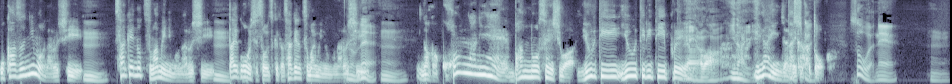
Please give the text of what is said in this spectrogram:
おかずにもなるし、うん。酒のつまみにもなるし、うん大根おろしそうつけた酒のつまみにもなるし、ね。うん。なんかこんなにね、万能選手は、ユーティ、ユーティリティプレイヤーは、いない。いないんじゃないかなと。そうやね。うん。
